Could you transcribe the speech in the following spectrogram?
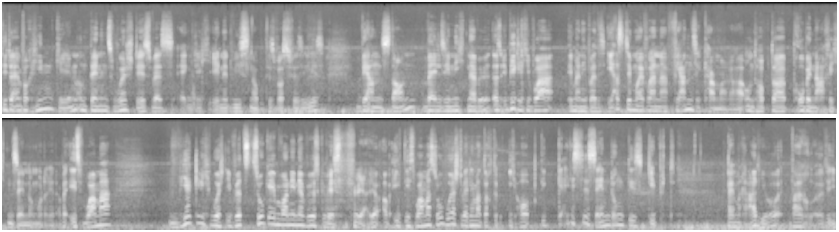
die da einfach hingehen und denen es wurscht ist, weil sie eigentlich eh nicht wissen, ob das was für sie ist, werden es dann, weil sie nicht nervös, also wirklich, ich war, ich meine, ich war das erste Mal vor einer Fernsehkamera und habe da Probenachrichtensendung moderiert. Aber es war mir wirklich wurscht. Ich würde es zugeben, wenn ich nervös gewesen wäre. Ja. Aber ich, das war mir so wurscht, weil ich mir dachte, ich habe die geilste Sendung, die es gibt. Beim Radio war ich,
